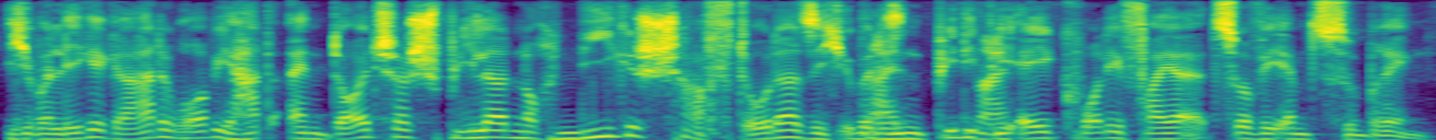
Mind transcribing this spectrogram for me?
Ich überlege gerade, Robbie, hat ein deutscher Spieler noch nie geschafft, oder? Sich über nein, diesen PDPA nein. Qualifier zur WM zu bringen.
